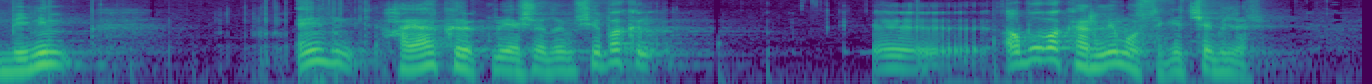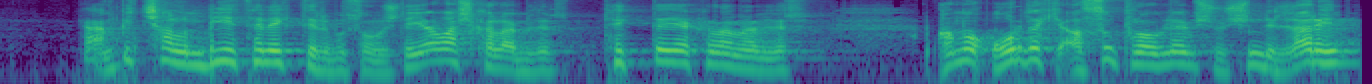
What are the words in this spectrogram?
Benim en hayal kırıklığı yaşadığım şey bakın e, Abu Bakar Lemos'u geçebilir. Yani bir çalım bir yetenektir bu sonuçta. Yavaş kalabilir, tekte yakalanabilir. Ama oradaki asıl problem şu. Şimdi Larin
